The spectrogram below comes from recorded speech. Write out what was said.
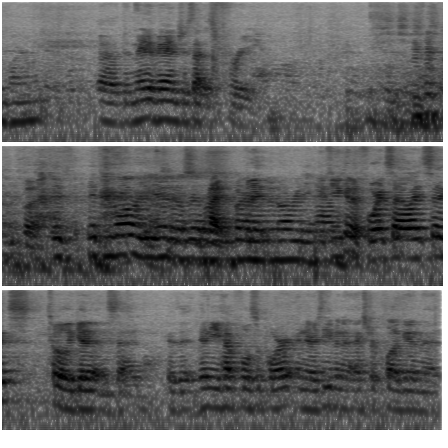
environment? Uh, the main advantage is that it's free. But If, if you already in a Right, environment and already have. if you can afford Satellite Six, totally get it instead. Because then you have full support, and there's even an extra plugin that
